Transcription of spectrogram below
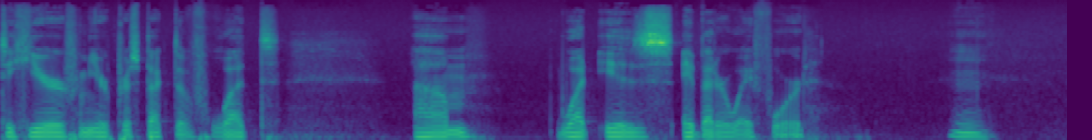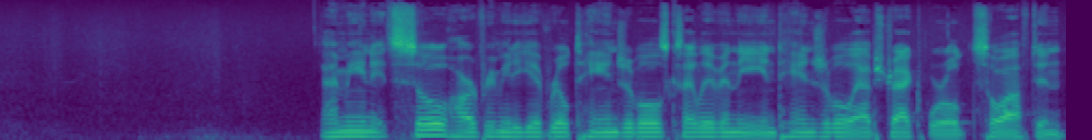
to hear from your perspective what um, what is a better way forward. Mm. I mean, it's so hard for me to give real tangibles because I live in the intangible, abstract world so often.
